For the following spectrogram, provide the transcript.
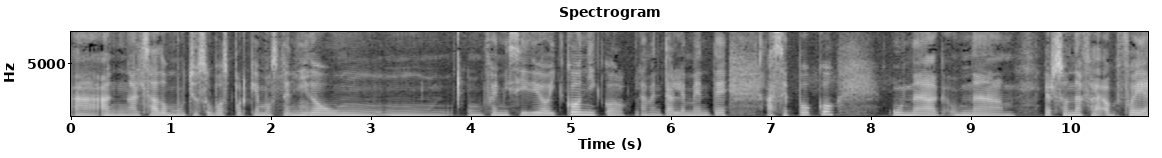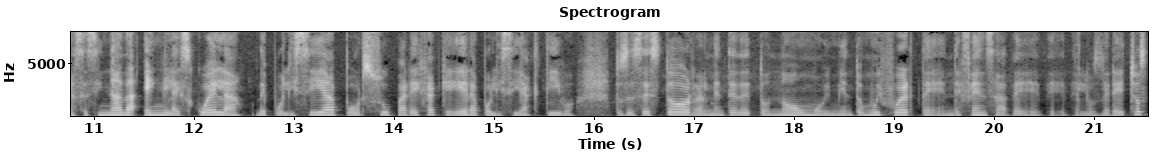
ah, han alzado mucho su voz porque hemos tenido un, un femicidio icónico, lamentablemente, hace poco una, una persona fue asesinada en la escuela de policía por su pareja que era policía activo. Entonces esto realmente detonó un movimiento muy fuerte en defensa de, de los derechos,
